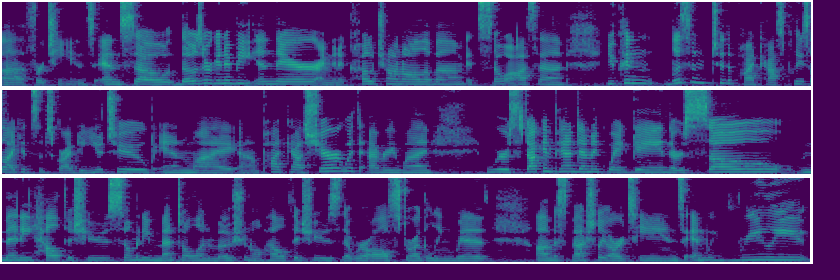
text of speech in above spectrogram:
Uh, for teens. And so those are going to be in there. I'm going to coach on all of them. It's so awesome. You can listen to the podcast. Please like and subscribe to YouTube and my um, podcast. Share it with everyone we're stuck in pandemic weight gain. There's so many health issues, so many mental and emotional health issues that we're all struggling with, um, especially our teens. And we really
